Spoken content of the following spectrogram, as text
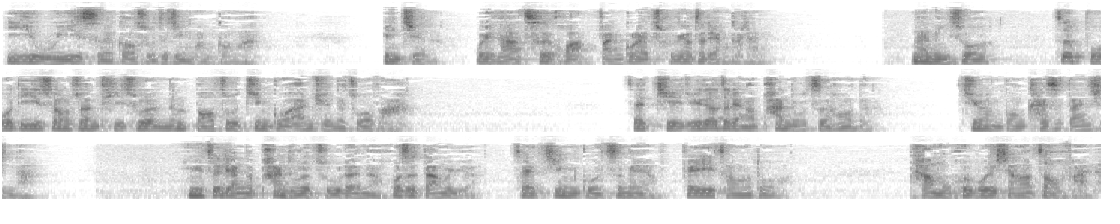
一五一十的告诉这晋文公啊，并且呢，为他策划反过来除掉这两个人。那你说，这伯狄算不算提出了能保住晋国安全的做法？在解决掉这两个叛徒之后呢，晋文公开始担心了，因为这两个叛徒的族人啊，或是党羽啊，在晋国之内啊，非常的多，他们会不会想要造反呢？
